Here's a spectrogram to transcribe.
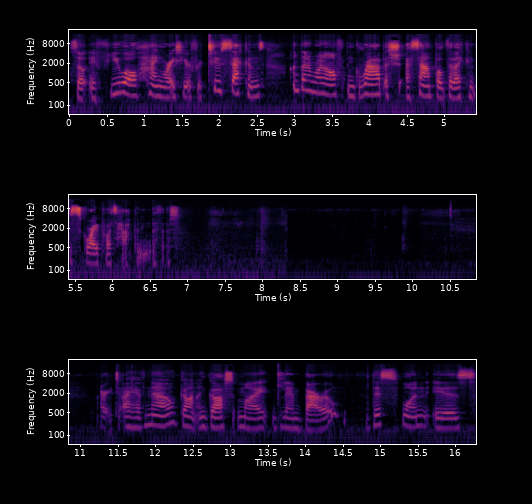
So if you all hang right here for two seconds, I'm going to run off and grab a, a sample that I can describe what's happening with it. All right, I have now gone and got my Glenbarrow. This one is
